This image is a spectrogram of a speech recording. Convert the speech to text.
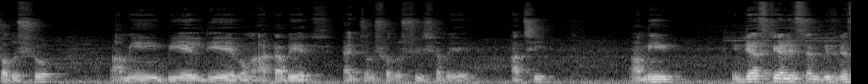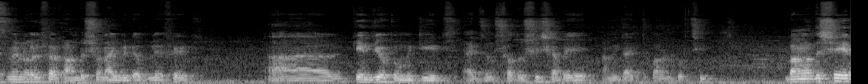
সদস্য। আমি বিএলডিএ এবং আটাবের একজন সদস্য হিসাবে আছি। আমি industrialist and businessman welfare foundation IBWF এর কেন্দ্রীয় কমিটির একজন সদস্য হিসাবে আমি দায়িত্ব পালন করছি। বাংলাদেশের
